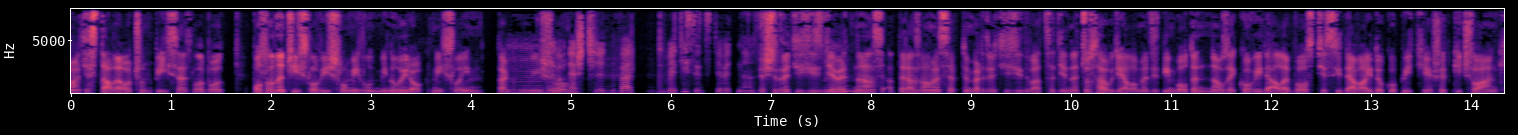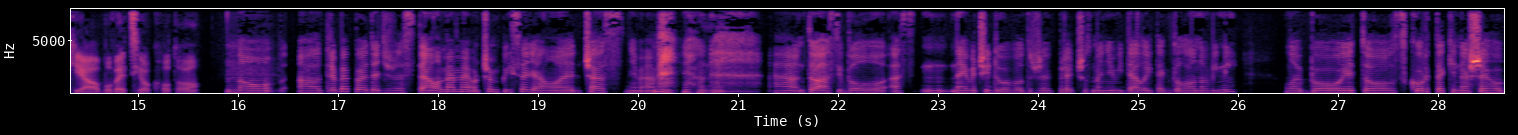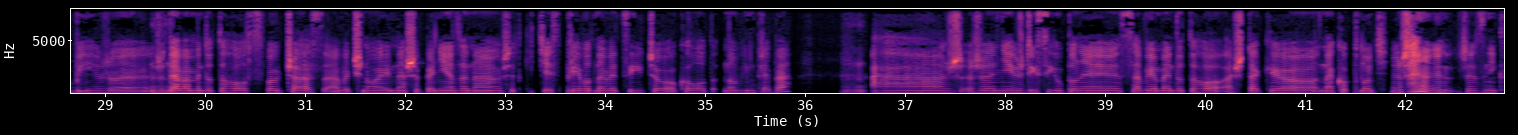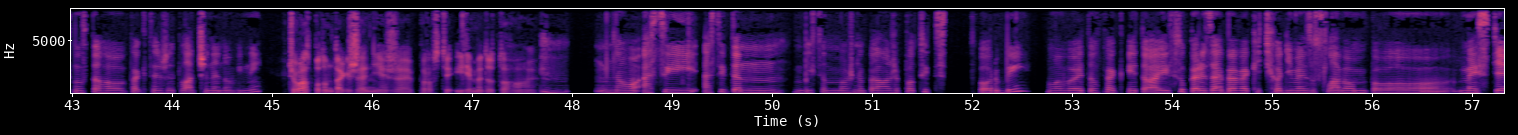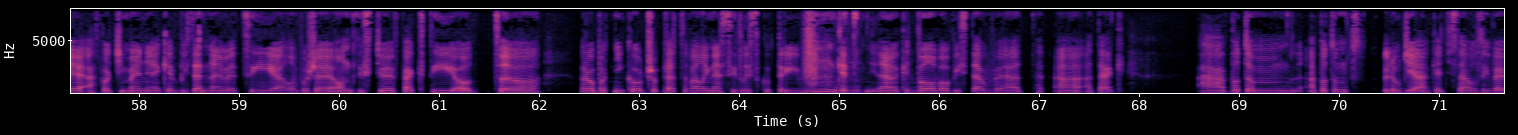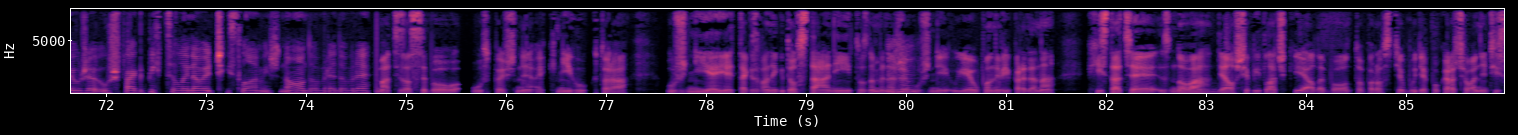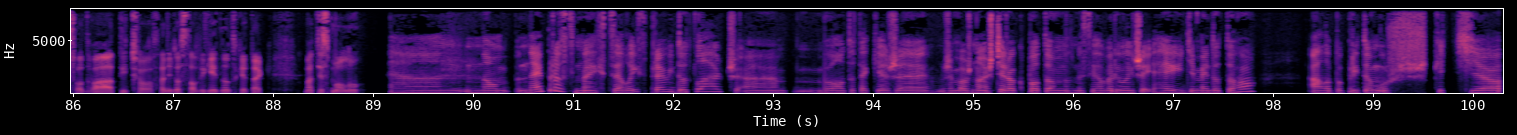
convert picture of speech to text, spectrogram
Máte stále o čom písať? Lebo posledné číslo vyšlo minulý rok, myslím. Tak mm, vyšlo. Ešte dva, 2019. Ešte 2019 mm. a teraz máme september 2021. Čo sa udialo medzi tým? Bol ten naozaj COVID, alebo ste si dávali dokopy tie všetky články alebo veci okolo toho? No, uh, treba povedať, že stále máme o čom písať, ale čas nemáme. Mm-hmm. a to asi bol asi najväčší dôvod, že prečo sme nevydali tak dlho noviny, lebo je to skôr také naše hobby, že, mm-hmm. že dávame do toho svoj čas a väčšinou aj naše peniaze na všetky tie sprievodné veci, čo okolo novín treba. Mm-hmm. A že, že nie vždy si úplne sa vieme do toho až tak uh, nakopnúť, že, že vzniknú z toho fakt, že tlačené noviny. Čo vás potom tak ženie, že proste ideme do toho? No asi, asi ten, by som možno povedala, že pocit tvorby, lebo je to fakt, je to aj super zábava, keď chodíme so Slavom po meste a fotíme nejaké bizarné veci, alebo že on zistuje fakty od uh, robotníkov, čo pracovali na sídlisku 3, keď, uh-huh. keď bolo vo výstavbe a, a, a tak. A potom, a potom ľudia, keď sa ozývajú, že už fakt by chceli nové číslo a my, že no, dobre, dobre. Máte za sebou úspešne aj knihu, ktorá už nie je tzv. k dostání, to znamená, mm-hmm. že mhm. už nie, je úplne vypredaná. Chystáte znova ďalšie vytlačky, alebo to proste bude pokračovanie číslo 2 a tí, čo sa nedostali k jednotke, tak máte smolu? Uh, no, najprv sme chceli spraviť dotlač a bolo to také, že, že možno ešte rok potom sme si hovorili, že hej, ideme do toho, ale popri tom už keď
